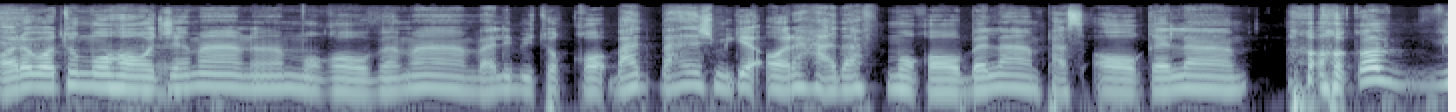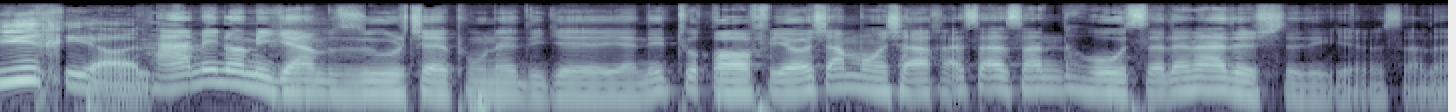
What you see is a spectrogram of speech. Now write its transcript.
آره با تو مهاجمم نه مقاومم ولی بی تو قا... بعد بعدش میگه آره هدف مقابلم پس عاقلم. آقا بی خیال. همینو میگم زور چپونه دیگه. یعنی تو قافیه‌هاش هم مشخص اصلا حوصله نداشته دیگه مثلا.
